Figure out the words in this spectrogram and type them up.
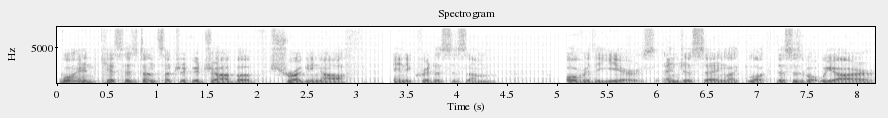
Well, and Kiss has done such a good job of shrugging off any criticism over the years and just saying like, look, this is what we are.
